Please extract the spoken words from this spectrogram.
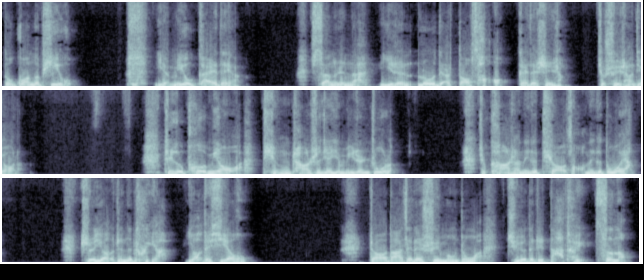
都光个屁股，也没有盖的呀。三个人呢，一人搂了点稻草盖在身上，就睡上觉了。这个破庙啊，挺长时间也没人住了，就炕上那个跳蚤那个多呀。直咬人的腿呀，咬的邪乎。赵大在这睡梦中啊，觉得这大腿刺挠，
